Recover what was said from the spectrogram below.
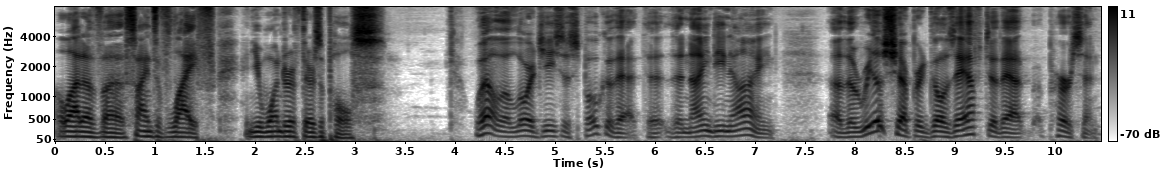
a lot of uh, signs of life and you wonder if there's a pulse? Well, the Lord Jesus spoke of that, the, the 99. Uh, the real shepherd goes after that person.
